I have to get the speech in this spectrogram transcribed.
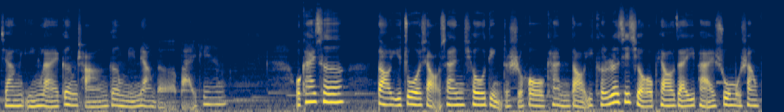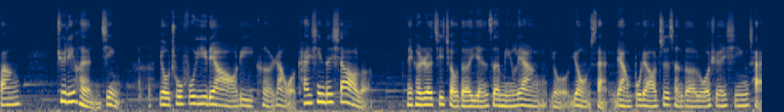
将迎来更长、更明亮的白天。我开车到一座小山丘顶的时候，看到一颗热气球飘在一排树木上方，距离很近，又出乎意料，立刻让我开心的笑了。那颗热气球的颜色明亮，有用闪亮布料制成的螺旋形彩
